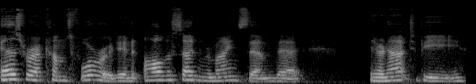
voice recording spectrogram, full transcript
Ezra comes forward and all of a sudden reminds them that they're not to be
